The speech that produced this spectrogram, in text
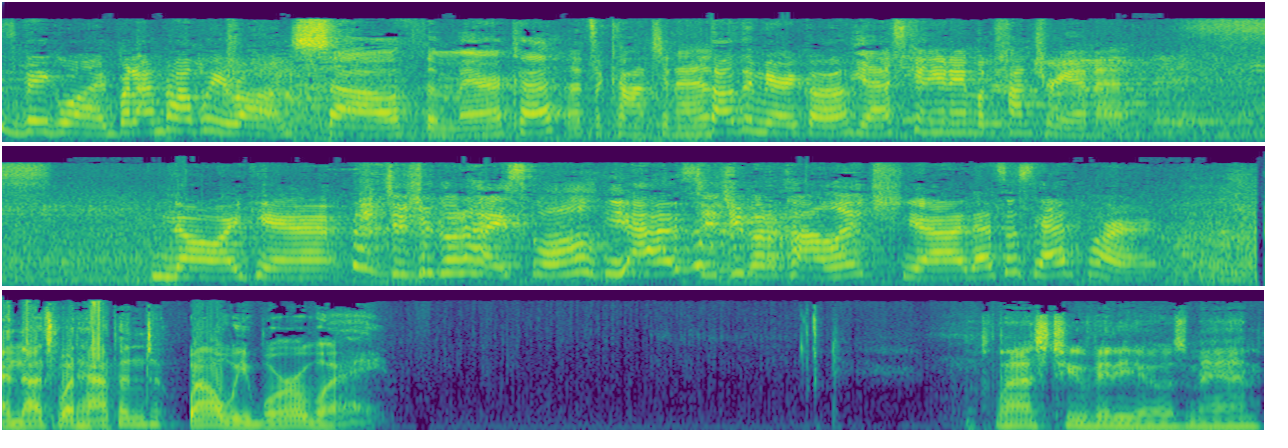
this big one, but I'm probably wrong. South America. That's a continent. South America. Yes. Can you name a country in it? No, I can't. Did you go to high school? Yes. Did you go to college? Yeah, that's a sad part. And that's what happened while we were away. Last two videos, man.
